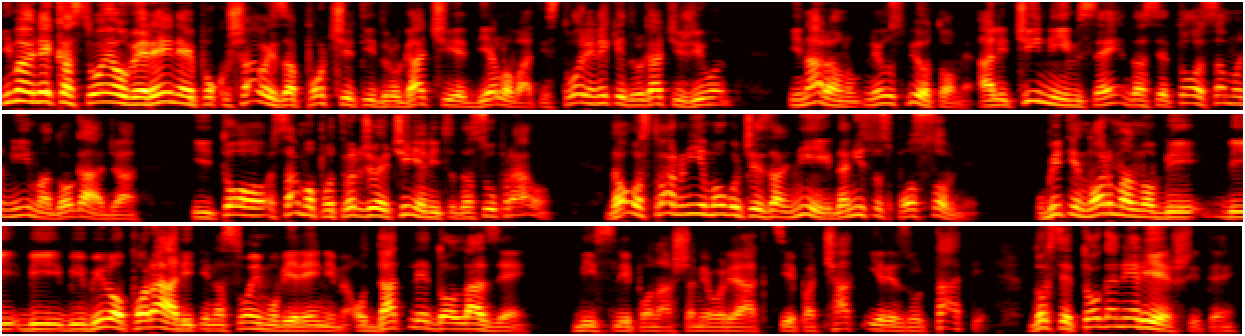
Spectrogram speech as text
Imaju neka svoja uvjerenja i pokušavaju započeti drugačije djelovati, stvori neki drugačiji život i naravno ne uspiju tome. Ali čini im se da se to samo njima događa i to samo potvrđuje činjenicu da su u pravu. Da ovo stvarno nije moguće za njih, da nisu sposobni. U biti normalno bi, bi, bi, bi bilo poraditi na svojim uvjerenjima. Odatle dolaze misli, ponašanje, reakcije, pa čak i rezultati. Dok se toga ne riješite,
